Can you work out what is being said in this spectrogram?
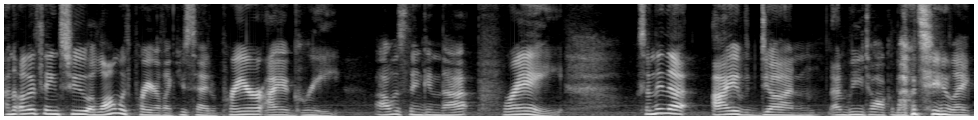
And the other thing, too, along with prayer, like you said, prayer, I agree. I was thinking that pray. Something that I've done, and we talk about too, like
